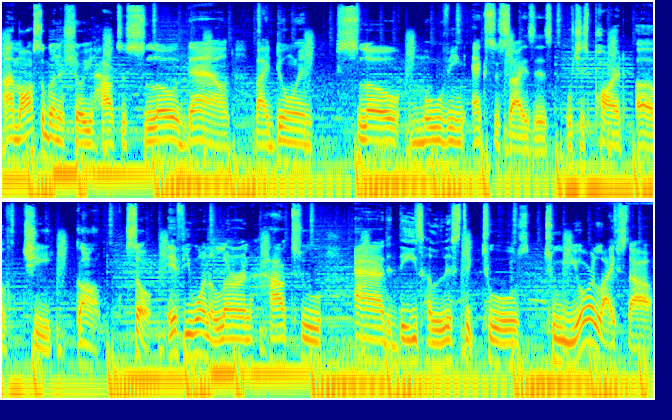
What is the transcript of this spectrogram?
I'm also going to show you how to slow down by doing slow moving exercises, which is part of Qi Gong. So, if you want to learn how to add these holistic tools to your lifestyle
